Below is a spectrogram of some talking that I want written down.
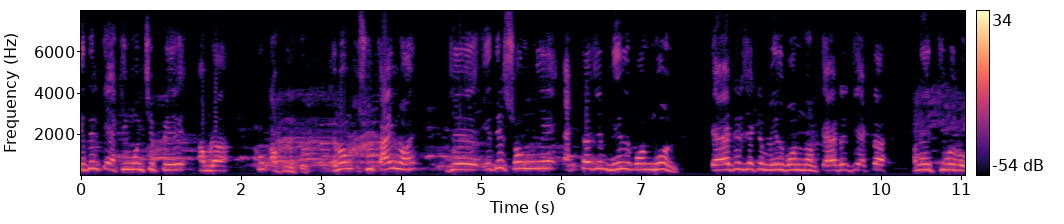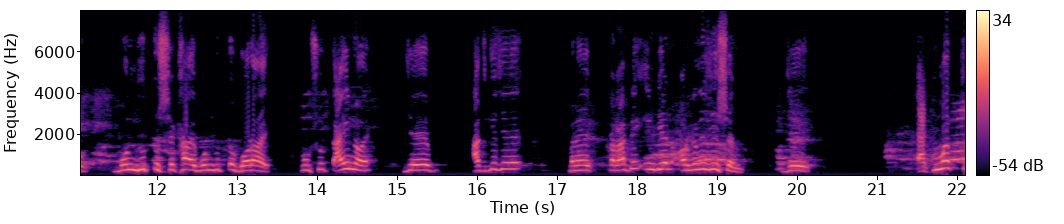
এদেরকে একই মঞ্চে পেয়ে আমরা খুব আপ্লুত। এবং শুধু তাই নয় যে এদের সঙ্গে একটা যে মেলবন্ধন ক্যারেটের যে একটা মেলবন্ধন ক্যারেটের যে একটা মানে কি বলব, বন্ধুত্ব শেখায়, বন্ধুত্ব গড়ায়। এবং শুধু তাই নয় যে, আজকে যে মানে কারাটে ইন্ডিয়ান অর্গানাইজেশন যে একমাত্র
